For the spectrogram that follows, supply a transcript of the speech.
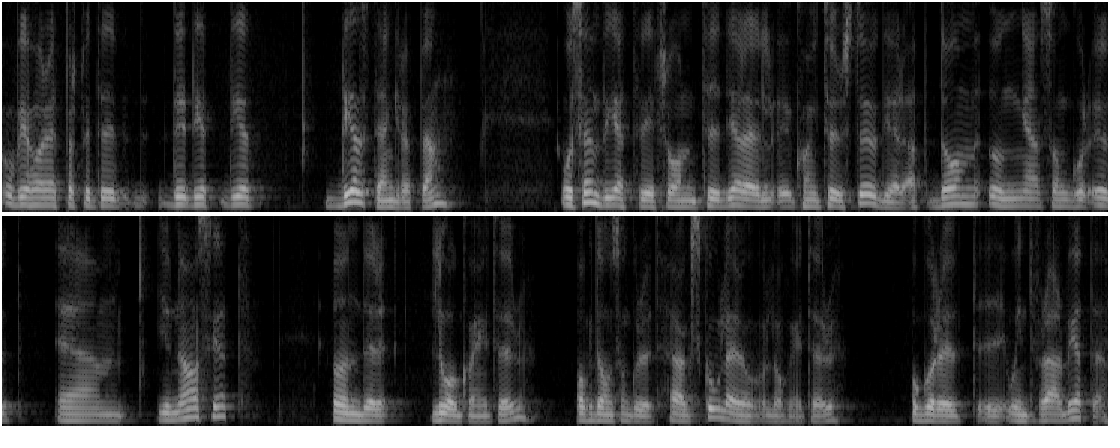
Och vi har ett perspektiv, det, det, det, dels den gruppen. Och sen vet vi från tidigare konjunkturstudier att de unga som går ut eh, gymnasiet under lågkonjunktur och de som går ut högskola i lågkonjunktur och går ut i, och inte får arbete.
